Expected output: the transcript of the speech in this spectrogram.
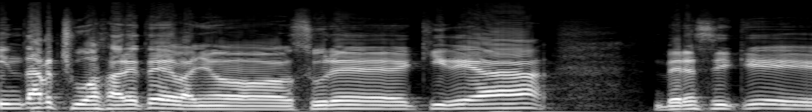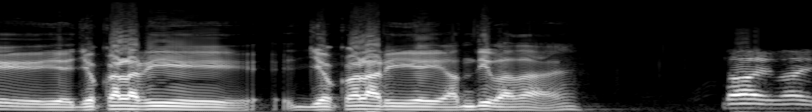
indartsua zarete, baina zure kidea bereziki jokalari, jokalari handi bada, eh? Bai, bai.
